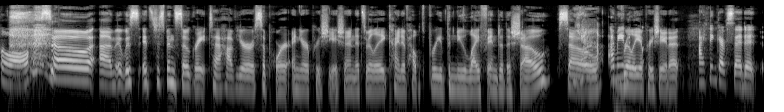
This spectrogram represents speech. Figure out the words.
so um, it was. It's just been so great to have your support and your appreciation. It's really kind of helped breathe the new life into the show. So yeah, I mean, really appreciate it. I think I've said it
